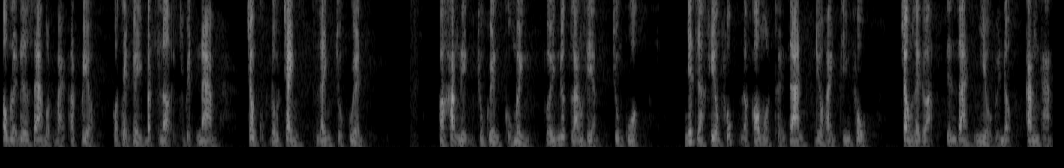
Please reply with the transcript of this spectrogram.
ông lại đưa ra một bài phát biểu có thể gây bất lợi cho Việt Nam trong cuộc đấu tranh giành chủ quyền và khẳng định chủ quyền của mình với nước láng giềng Trung Quốc, nhất là khi ông Phúc đã có một thời gian điều hành chính phủ trong giai đoạn diễn ra nhiều biến động căng thẳng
